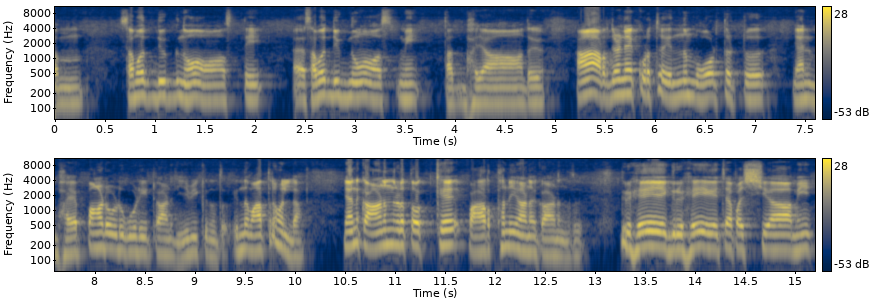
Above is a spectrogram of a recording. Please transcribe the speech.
തം സമുദ്യുഗ്നോസ്തി സമുദ്യുഗ്നോസ്മി തദ്ഭയാത്. ആ അർജുനനെക്കുറിച്ച് എന്നും ഓർത്തിട്ട് ഞാൻ ഭയപ്പാടോട് കൂടിയിട്ടാണ് ജീവിക്കുന്നത്. എന്ന് മാത്രമല്ല ഞാൻ കാണുന്നിടത്തൊക്കെ പ്രാർത്ഥനയാണ് കാണുന്നത്. ഗൃഹേ ഗൃഹേ ച പശ്യാമി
